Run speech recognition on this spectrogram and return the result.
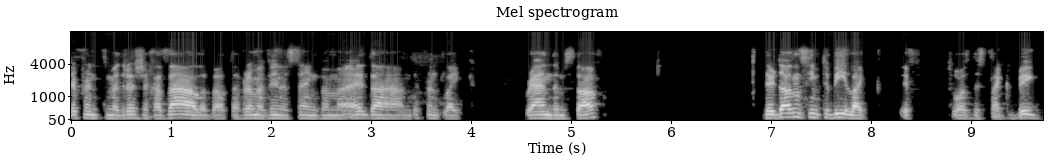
different Medrash Chazal about Avram Avinu saying B'ma'eda and different like random stuff. There doesn't seem to be like it was this like big,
